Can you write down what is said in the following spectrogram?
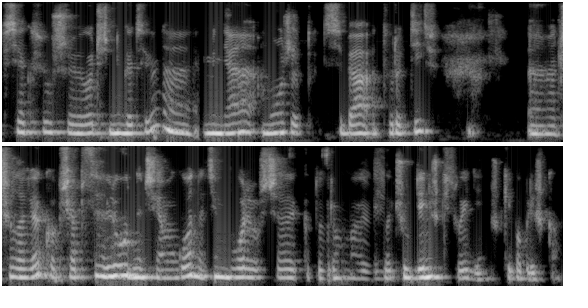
все Ксюши, очень негативно. Меня может себя отвратить э, человек вообще абсолютно чем угодно, тем более уж человек, которому я плачу денежки, свои денежки, баблишка.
